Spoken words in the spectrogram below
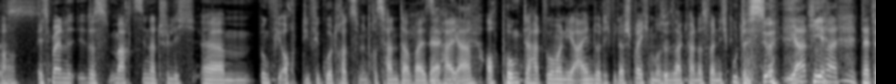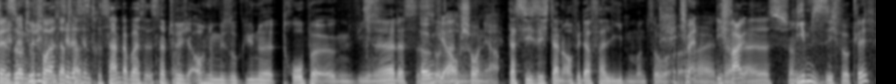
Ja. Ich meine, das macht sie natürlich ähm, irgendwie auch die Figur trotzdem interessanter, weil sie ja, halt ja. auch Punkte hat, wo man ihr eindeutig widersprechen muss und sagen kann, das war nicht gut, dass du ja, hier total. die Person natürlich macht sie das interessant, aber es ist natürlich auch eine misogyne Trope irgendwie, ne? Das ist irgendwie so dann, auch schon, ja. Dass sie sich dann auch wieder verlieben und so. Ich meine, die Frage, lieben sie sich wirklich?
